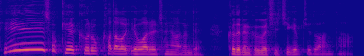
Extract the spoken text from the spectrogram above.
계속해 거룩하다고 여호와를 찬양하는데 그들은 그것이 지겹지도 않다.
